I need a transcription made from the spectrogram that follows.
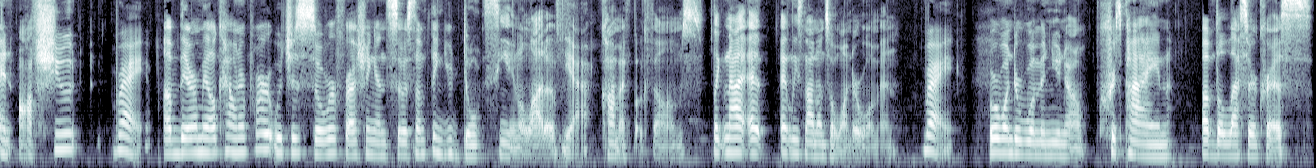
an offshoot Right. of their male counterpart, which is so refreshing and so something you don't see in a lot of Yeah. comic book films. Like not at, at least not until Wonder Woman. Right. Or Wonder Woman, you know, Chris Pine of the lesser Chris.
